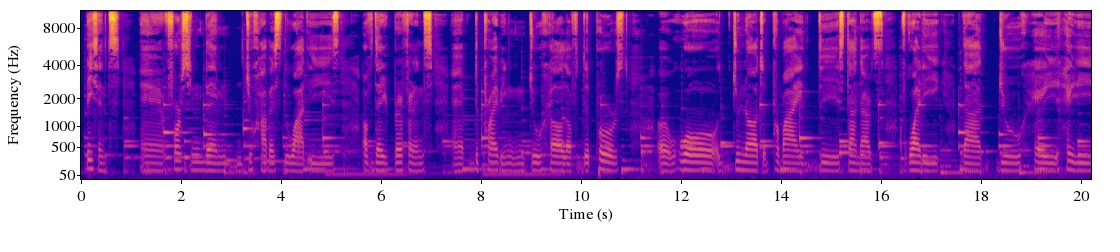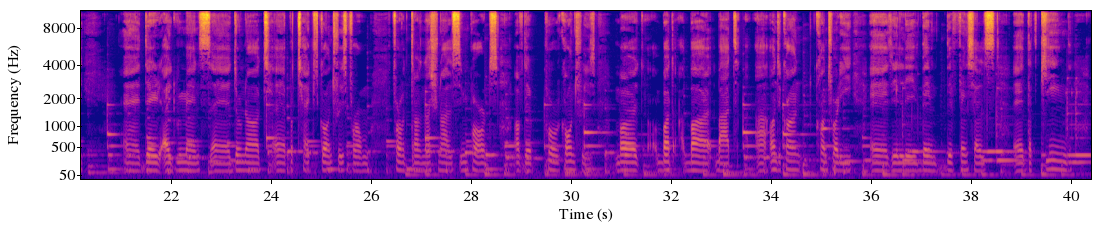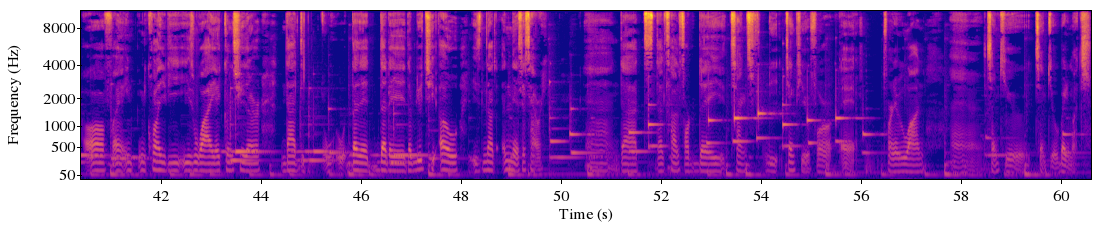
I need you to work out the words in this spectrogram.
peasants, uh, forcing them to harvest what is of their preference, uh, depriving to hell of the poorest uh, Uh, who do not provide the standards of quality that do Haiti. Uh, their agreements uh, do not uh, protect countries from from transnational imports of the poor countries, but but but but uh, on the con- contrary, uh, they leave them defenseless. Uh, that king of inequality is why I consider that the, that, that the WTO is not necessary. And that's that's all for today. Thanks, thank you for uh, for everyone. Uh, thank you, thank you very much.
